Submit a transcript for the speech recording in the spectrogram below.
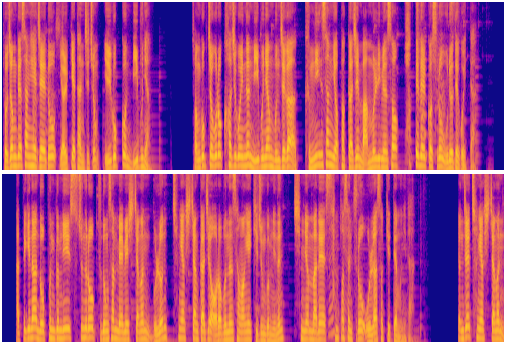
조정 대상 해제에도 10개 단지 중 7곳 미분양. 전국적으로 커지고 있는 미분양 문제가 금리 인상 여파까지 맞물리면서 확대될 것으로 우려되고 있다. 가뜩이나 높은 금리 수준으로 부동산 매매 시장은 물론 청약 시장까지 얼어붙는 상황의 기준금리는 10년 만에 3%로 올라섰기 때문이다. 현재 청약 시장은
